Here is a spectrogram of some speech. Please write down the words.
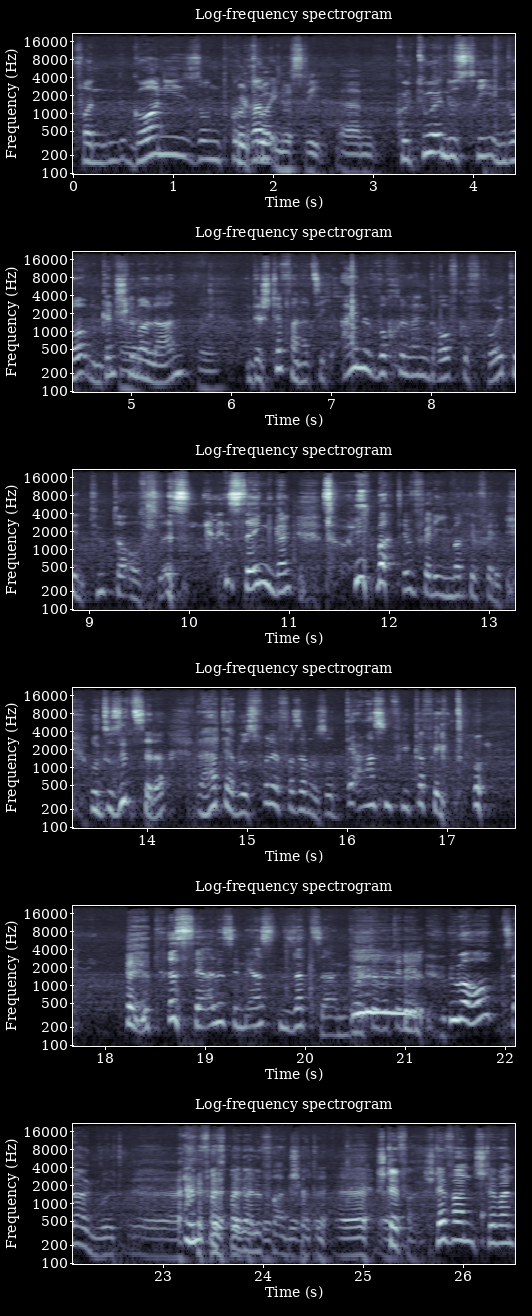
von Gorni so ein Programm. Kulturindustrie. Ähm, Kulturindustrie in Dortmund, ganz schlimmer Laden. Und der Stefan hat sich eine Woche lang drauf gefreut, den Typ da aufzuessen. Ist da hingegangen, so, ich mach den fertig, ich mach den fertig. Und so sitzt er da, dann hat er bloß vor der Versammlung so dermaßen viel Kaffee getrunken, dass er alles im ersten Satz sagen wollte, er denn überhaupt sagen wollte. Unfassbar geile Veranstaltung. Stefan, Stefan, Stefan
